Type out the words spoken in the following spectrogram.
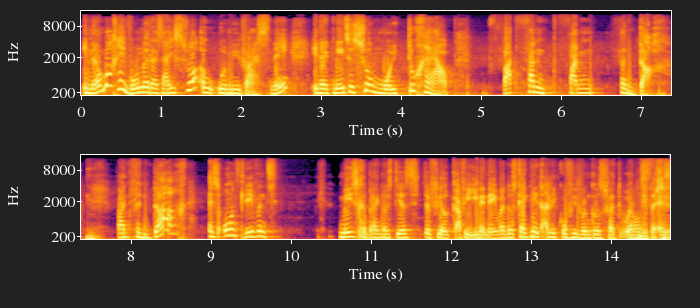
En nou mag jy wonder as hy so ou oomie was, nê? En hy het mense so mooi toegehelp. Wat van van vandag? Want vandag is ons lewens mense gebruik nog steeds te veel kafeïne nee want ons kyk net al die koffiewinkels wat oral nee, is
